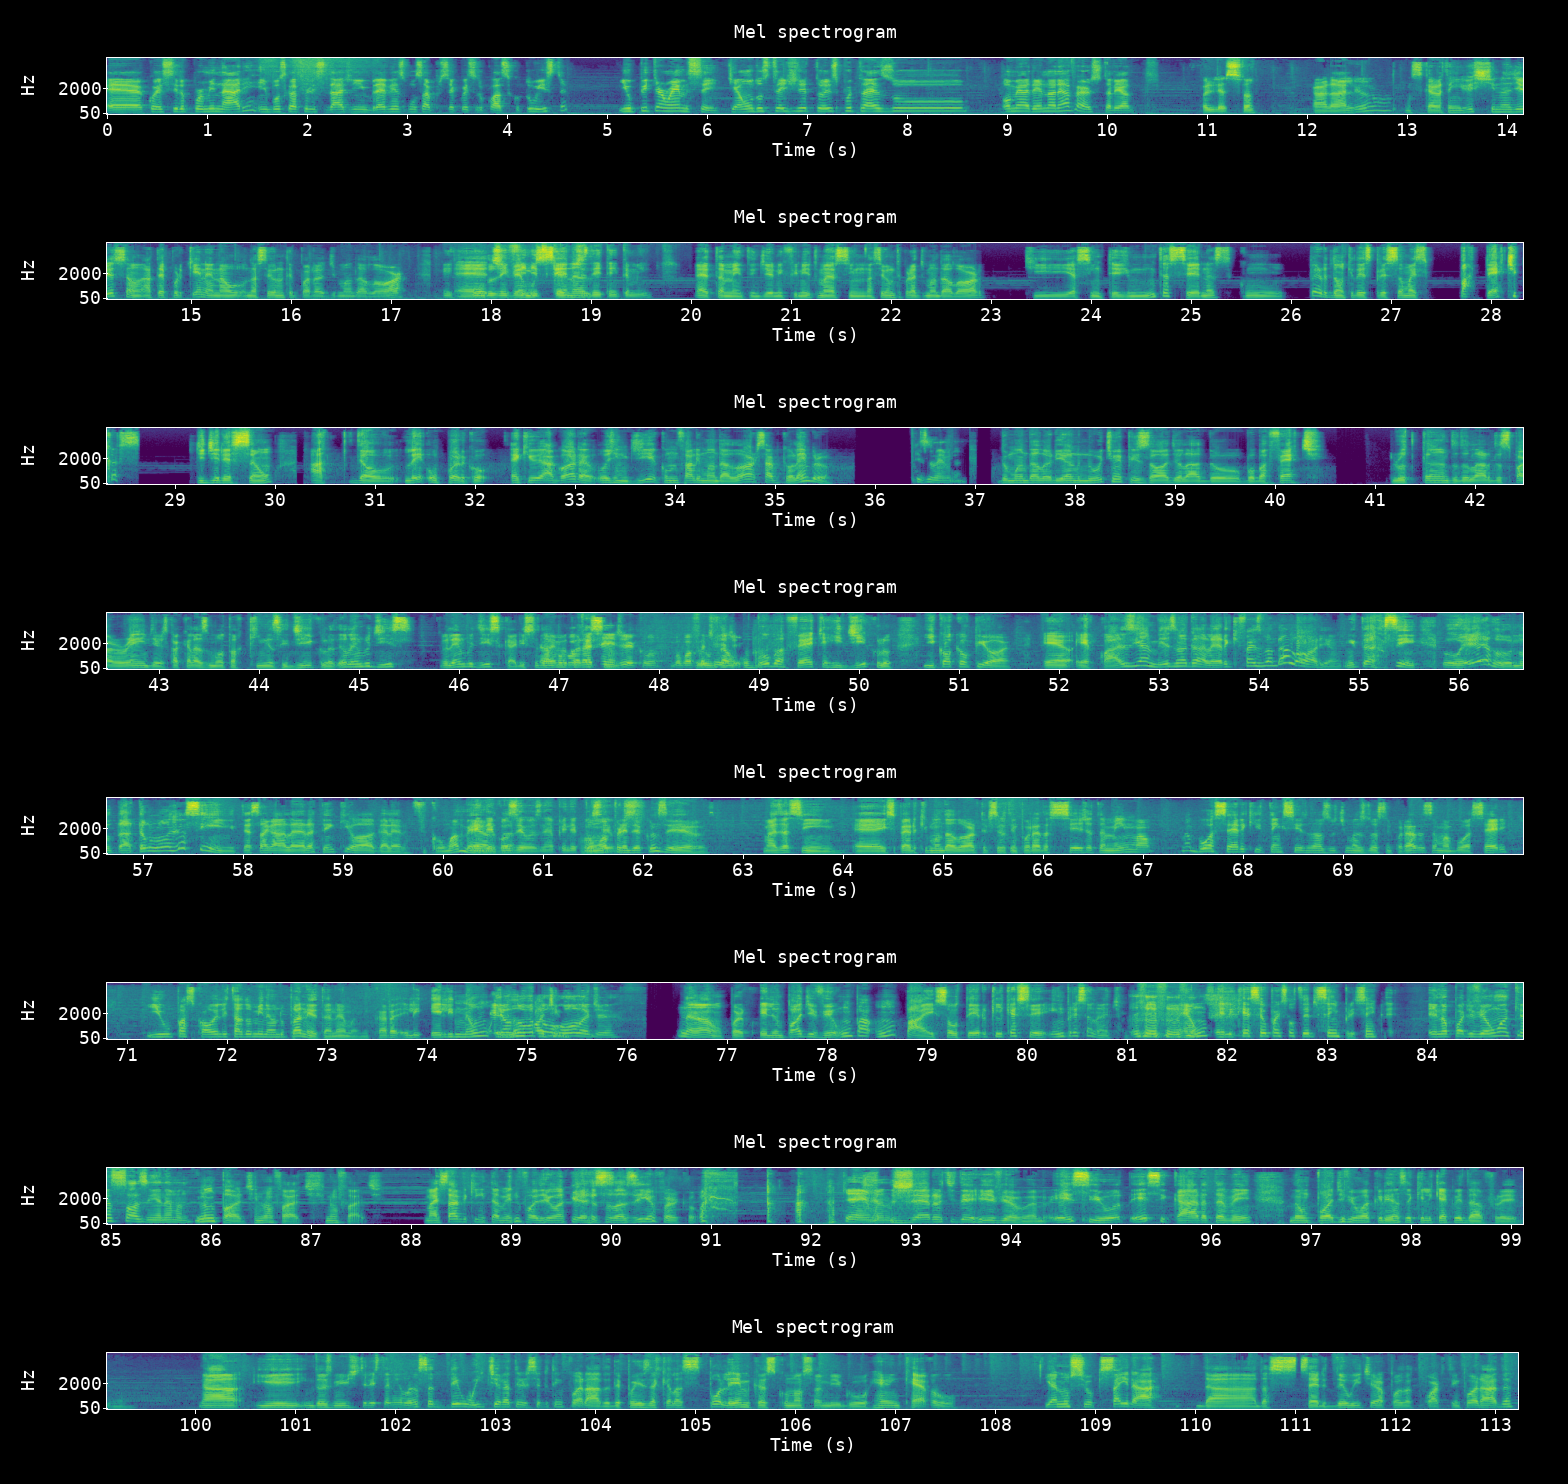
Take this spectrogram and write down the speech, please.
é conhecido por Minari, em busca da felicidade e em breve responsável por sequência do clássico Twister. E o Peter Ramsey, que é um dos três diretores por trás do Homem-Aranha no Aranha Verso, tá ligado? Olha só. Caralho, os caras estão investindo na direção. Até porque, né, na, na segunda temporada de Mandalore, É, um dos tivemos infinitos que a cenas- Disney tem também. É, também tem dinheiro infinito, mas assim, na segunda temporada de Mandalore, que assim, teve muitas cenas com, perdão aqui da expressão, mas patéticas de direção. A, o, o Purple, é que agora, hoje em dia, quando fala em Mandalore, sabe o que eu lembro? O que você lembra? Do Mandaloriano no último episódio lá do Boba Fett, lutando do lado dos Power Rangers com aquelas motoquinhas ridículas. Eu lembro disso. Eu lembro disso, cara. Isso dói Não, meu Boba Fett coração. é ridículo. Boba Eu- Fett é não, ridículo. o Boba Fett é ridículo. E qual que é o pior? É, é quase a mesma galera que faz Mandalorian. Então, assim, o erro não tá tão longe assim. Então, essa galera tem que, ó, galera, ficou uma merda. Aprender com os erros, né? Aprender com Vamos os erros. aprender com os erros. Mas, assim, é, espero que Mandalore, terceira temporada, seja também uma, uma boa série que tem sido nas últimas duas temporadas. É uma boa série. E o Pascal, ele tá dominando o planeta, né, mano? O cara, ele, ele não. Ele é o novo pode... Tom Holland. Não, por- ele não pode ver um, pa- um pai solteiro que ele quer ser. Impressionante. É um, ele quer ser o pai solteiro sempre, sempre. Ele não pode ver uma criança sozinha, né, mano? Não pode, não pode, não pode. Mas sabe quem também não pode ver uma criança sozinha, porco? Quem, mano? Geralt de Rivia, mano. Esse outro, esse cara também não pode ver uma criança que ele quer cuidar pra ele, mano. Ah, e em 2023 também lança The Witcher a terceira temporada, depois daquelas polêmicas com o nosso amigo Henry Cavill, que anunciou que sairá da, da série The Witcher após a quarta temporada.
